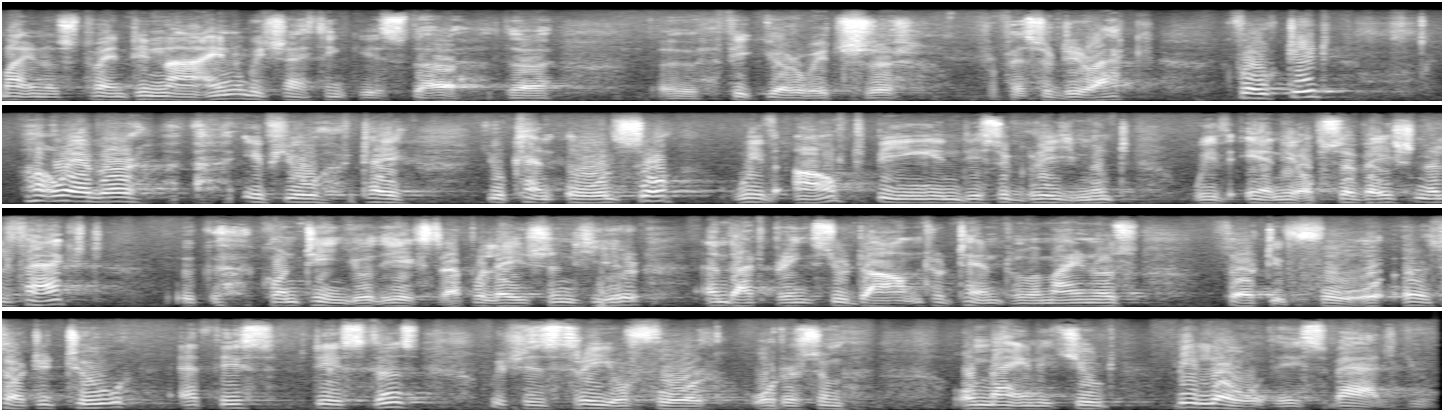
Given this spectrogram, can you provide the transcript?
minus 29, which I think is the, the uh, figure which uh, Professor Dirac quoted. However, if you take, you can also, without being in disagreement with any observational fact, uh, continue the extrapolation here, and that brings you down to 10 to the minus 34, uh, 32 at this distance, which is three or four orders of, of magnitude below this value.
